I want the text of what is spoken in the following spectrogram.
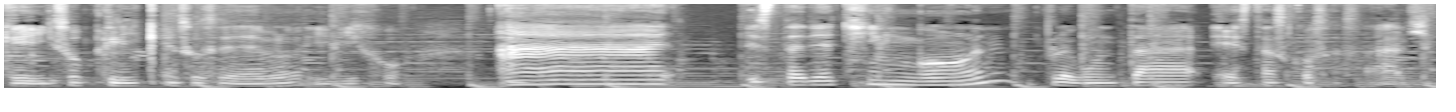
que hizo clic en su cerebro y dijo: Ah, estaría chingón preguntar estas cosas a alguien.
